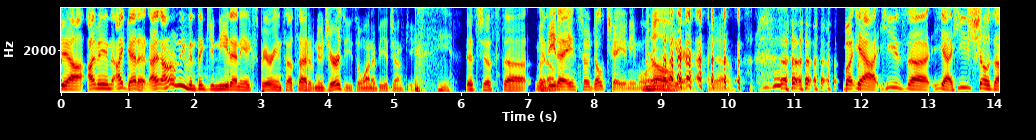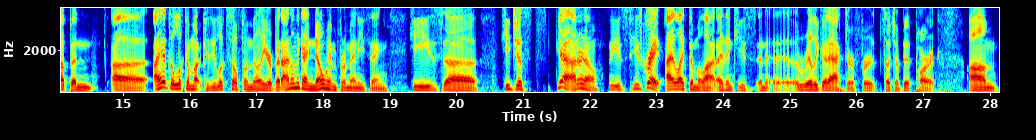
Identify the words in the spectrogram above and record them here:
yeah, I mean, I get it. I, I don't even think you need any experience outside of New Jersey to want to be a junkie. Yeah. It's just, uh, you La know. vida ain't so dolce anymore. No. here, you know. but yeah, he's uh yeah, he shows up and uh I had to look him up because he looked so familiar, but I don't think I know him from anything. He's uh he just yeah, I don't know. He's he's great. I liked him a lot. I think he's an, a really good actor for such a bit part. Um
